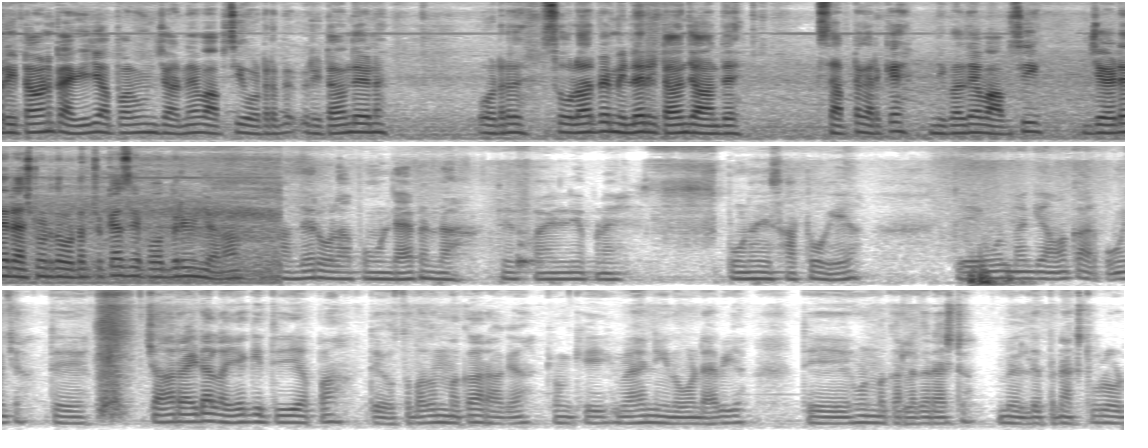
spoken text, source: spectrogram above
ਰਿਟਰਨ ਪੈ ਗਈ ਜੀ ਆਪਾਂ ਨੂੰ ਜਾਣੇ ਆ ਵਾਪਸੀ ਆਰਡਰ ਰਿਟਰਨ ਦੇਣ। ਆਰਡਰ 16 ਰੁਪਏ ਮਿਲੇ ਰਿਟਰਨ ਜਾਣ ਦੇ। ਐਕਸੈਪਟ ਕਰਕੇ ਨਿਕਲਦੇ ਆ ਵਾਪਸੀ ਜਿਹੜੇ ਰੈਸਟੋਰੈਂਟ ਤੋਂ ਆਰਡਰ ਚੁੱਕਿਆ ਸੀ ਆਪਾਂ ਉਧਰ ਵੀ ਜਾਣਾ। ਆਂਦੇ ਰੋਲਾ ਪਾਉਣ ਡੈ ਪੈਂਦਾ ਤੇ ਫਾਈਨਲੀ ਆਪਣੇ ਪੌਣੇ ਦੇ 7 ਹੋ ਗਏ ਆ। ਤੇ ਹੁਣ ਮੈਂ ਗਿਆ ਵਾਂ ਘਰ ਪਹੁੰਚ ਤੇ ਚਾਰ ਰਾਈਡਾਂ ਲਾਈਆਂ ਕੀਤੀ ਜੀ ਆਪਾਂ ਤੇ ਉਸ ਤੋਂ ਬਾਅਦ ਹੁਣ ਮੈਂ ਘਰ ਆ ਗਿਆ ਕਿਉਂਕਿ ਮੈਂ ਨੀਂਦ ਆਉਣ ਡੈ ਵੀ ਆ। ਤੇ ਹੁਣ ਮੈਂ ਕਰ ਲਗਾ ਰੈਸਟ ਮਿਲਦੇ ਪਰ ਨੈਕਸਟ ਵਲੋਗ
